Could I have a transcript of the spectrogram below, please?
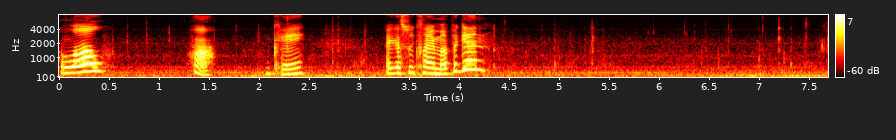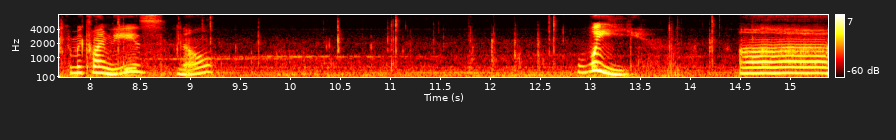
Hello? Huh. Okay. I guess we climb up again? Can we climb these? No? Wee! Uh...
